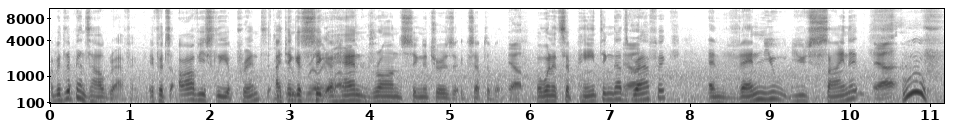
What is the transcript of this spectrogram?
I mean, it depends how graphic. If it's obviously a print, I think a, sig- really a hand drawn signature is acceptable. Yeah. But when it's a painting that's Yeah. graphic, and then you you sign it, Yeah. woof,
